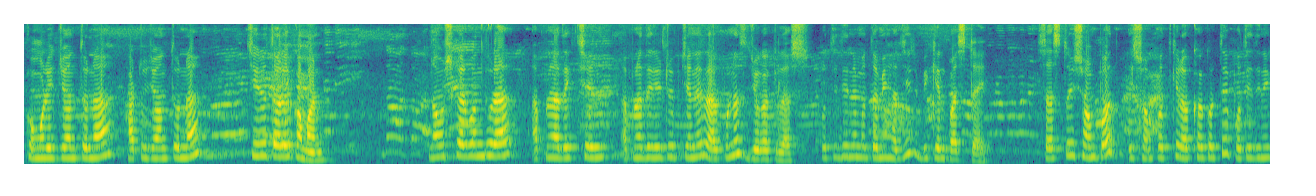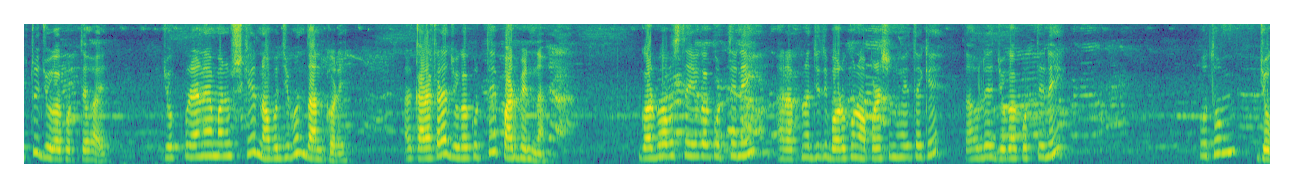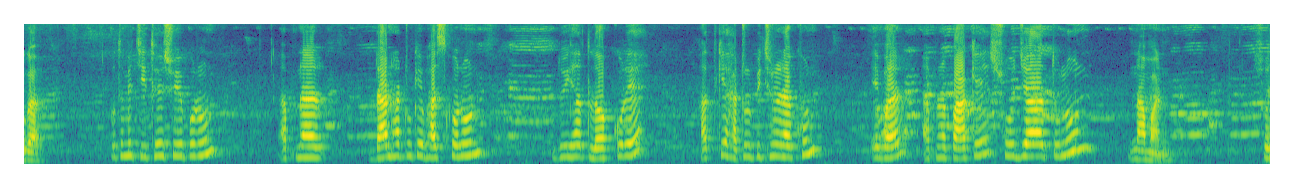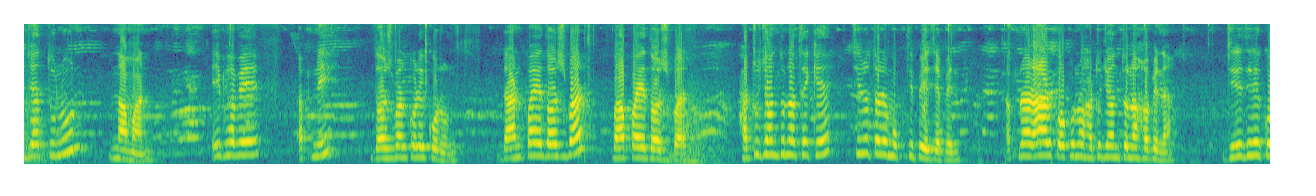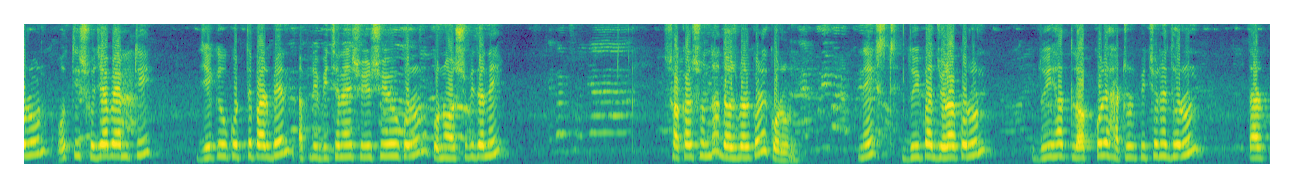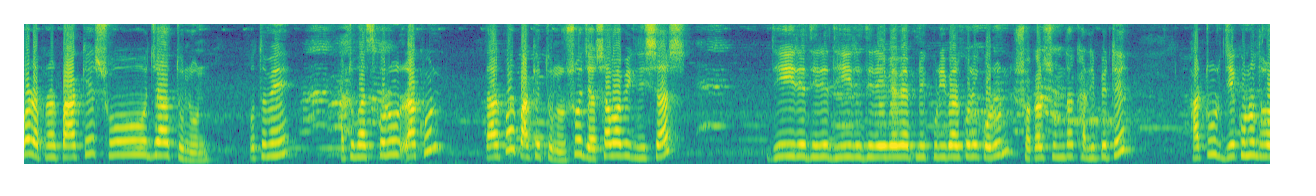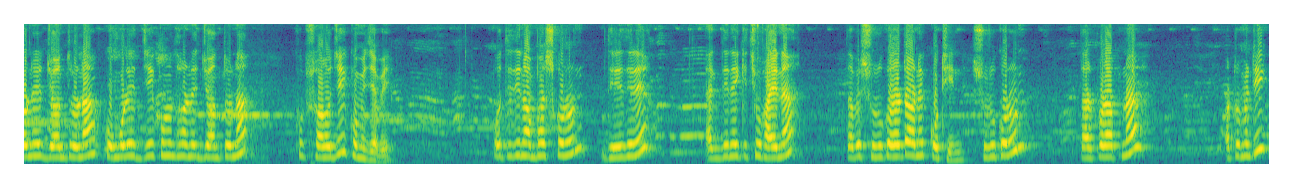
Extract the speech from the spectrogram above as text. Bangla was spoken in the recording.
কোমরের যন্ত্রণা, হাঁটু যন্ত্রণা, চিরতরে কমান। নমস্কার বন্ধুরা, আপনারা দেখছেন আপনাদের YouTube channel Alpana's yoga class. প্রতিদিনের মতো আমি হাজির বিকেল পাঁচটায়। স্বাস্থ্যই সম্পদ, এই সম্পদকে রক্ষা করতে প্রতিদিন একটু যোগা করতে হয়। যোগ প্রাণায়াম মানুষকে নবজীবন দান করে। আর কারা কারা যোগা করতে পারবেন না? গর্ভাবস্থায় যোগা করতে নেই। আর আপনার যদি বড় কোনো অপারেশন হয়ে থাকে, তাহলে যোগা করতে নেই। প্রথম যোগা। প্রথমে চিত হয়ে শুয়ে পড়ুন। আপনার ডান হাঁটুকে ভাঁজ করুন। দুই হাত লক করে হাতকে হাঁটুর পিছনে রাখুন। এবার আপনার পাকে সোজা তুলুন, নামান। সোজা তুলুন, নামান। এইভাবে আপনি দশবার করে করুন। ডান পায়ে দশবার বা পায়ে দশবার হাঁটু যন্ত্রণা থেকে চিরতরে মুক্তি পেয়ে যাবেন। আপনার আর কখনো হাঁটু যন্ত্রণা হবে না। ধীরে ধীরে করুন, অতি সোজা ব্যায়ামটি। যে কেউ করতে পারবেন, আপনি বিছানায় শুয়ে শুয়েও করুন, কোনো অসুবিধা নেই। সকাল সন্ধ্যা দশবার করে করুন। নেক্সট, দুই পা জোড়া করুন, দুই হাত লক করে হাঁটুর পিছনে ধরুন, তারপর আপনার পাকে সোজা তুলুন। প্রথমে হাঁটু ভাঁজ করুন রাখুন, তারপর পাকে তুলুন। সোজা, স্বাভাবিক নিঃশ্বাস। ধীরে ধীরে ধীরে ধীরে এইভাবে আপনি কুড়িবার করে করুন। সকাল, সন্ধ্যা খালি পেটে। হাঁটুর যে কোনো ধরনের যন্ত্রণা, কোমরের যে কোনো ধরনের যন্ত্রণা খুব সহজেই কমে যাবে। প্রতিদিন অভ্যাস করুন। ধীরে ধীরে একদিনে কিছু হয় না, তবে শুরু করাটা অনেক কঠিন। শুরু করুন, তারপর আপনার অটোমেটিক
